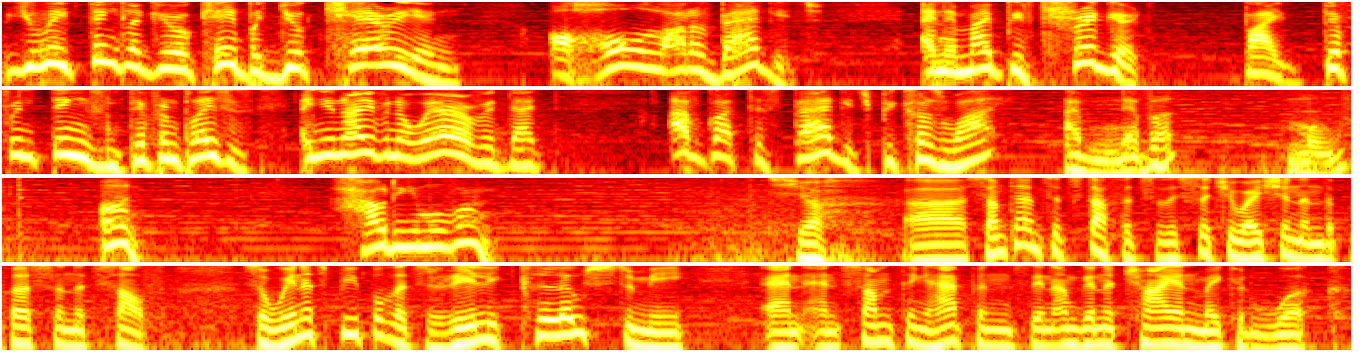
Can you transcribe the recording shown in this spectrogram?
you may think like you're okay, but you're carrying a whole lot of baggage. And it might be triggered by different things in different places. And you're not even aware of it that I've got this baggage because why? I've never moved on. How do you move on? Sure. Uh, sometimes it's tough. It's the situation and the person itself. So when it's people that's really close to me and, and something happens, then I'm going to try and make it work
